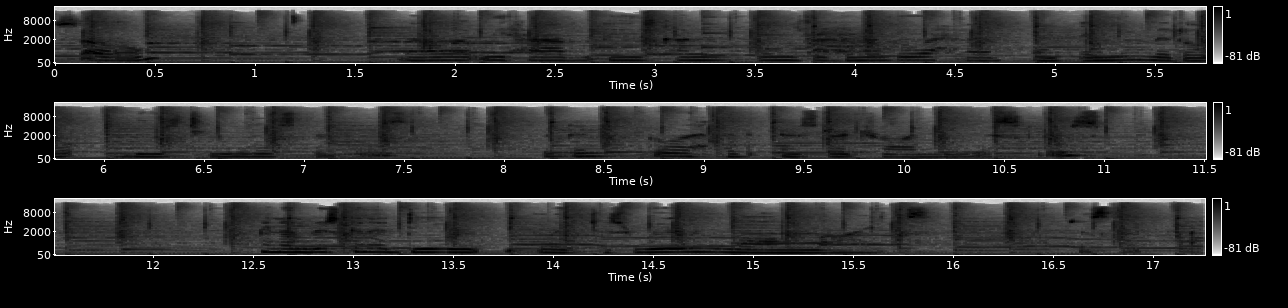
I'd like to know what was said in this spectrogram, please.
So now that we have these kind of things, we're gonna go ahead and in the middle of these two little circles, we're gonna go ahead and start drawing the whiskers. And I'm just gonna do like just really long lines, just like that.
